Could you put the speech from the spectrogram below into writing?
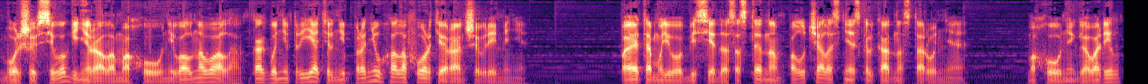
Больше всего генерала Махоу не волновало, как бы неприятель не пронюхал о форте раньше времени. Поэтому его беседа со Стэном получалась несколько односторонняя. Махоу не говорил,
